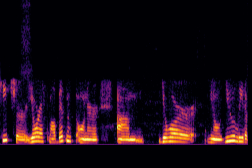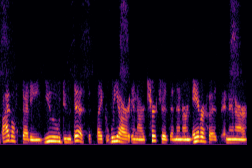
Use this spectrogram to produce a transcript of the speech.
teacher, you're a small business owner, um, you're, you know, you lead a Bible study, you do this. It's like we are in our churches and in our neighborhoods and in our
